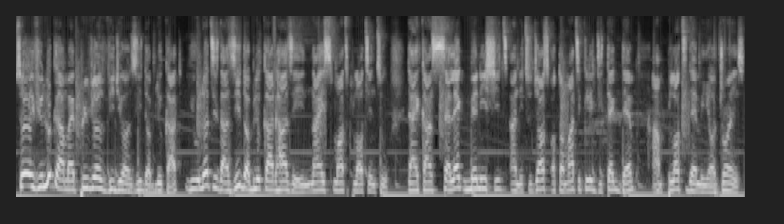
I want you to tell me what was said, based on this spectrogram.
So if you look at my previous video on ZWCAD, you will notice that ZWCAD has a nice smart plotting tool that you can select many sheets and it will just automatically detect them and plot them in your drawings.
